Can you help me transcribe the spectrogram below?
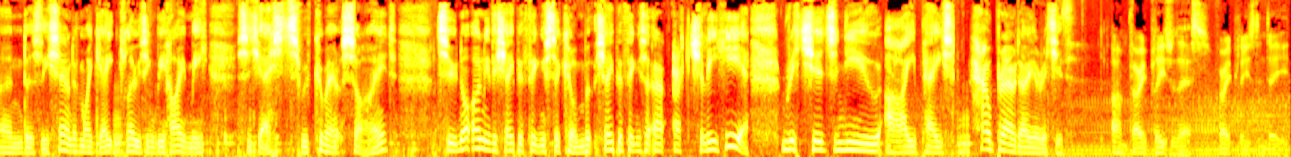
And as the sound of my gate closing behind me suggests, we've come outside to not only the shape of things to come, but the shape of things that are actually here. Richard's new I-Pace. How proud are you, Richard? I'm very pleased with this. Very pleased indeed.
